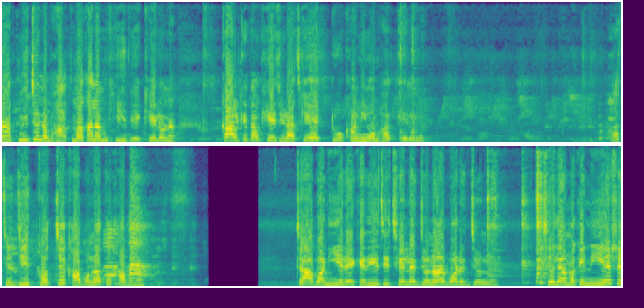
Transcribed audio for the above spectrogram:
নাতনির জন্য ভাত মাখালাম ঘি দিয়ে খেলো না। কালকে তাও খেয়েছিল, আজকে একটুখানিও ভাত খেলো না। আচ্ছা জিদ করছে, খাব না তো খাব না। চা বানিয়ে রেখে দিয়েছি ছেলের জন্য আর বরের জন্য। ছেলে আমাকে নিয়ে এসে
